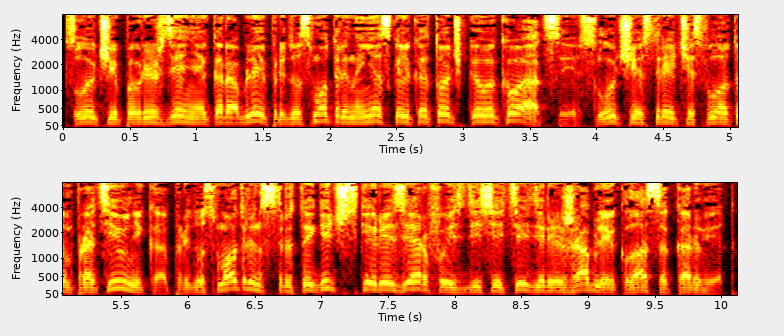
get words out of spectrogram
В случае повреждения кораблей предусмотрены несколько точек эвакуации. В случае встречи с флотом противника предусмотрен стратегический резерв из 10 дирижаблей класса «Корвет».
